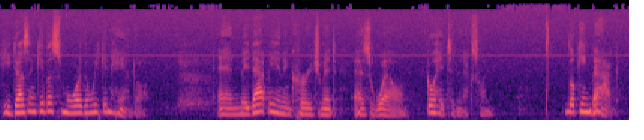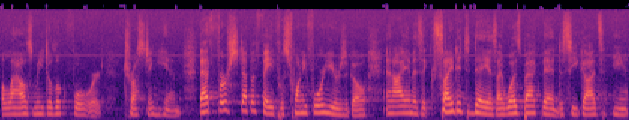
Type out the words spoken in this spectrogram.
He doesn't give us more than we can handle. And may that be an encouragement as well. Go ahead to the next one. Looking back allows me to look forward, trusting Him. That first step of faith was 24 years ago, and I am as excited today as I was back then to see God's, hand,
